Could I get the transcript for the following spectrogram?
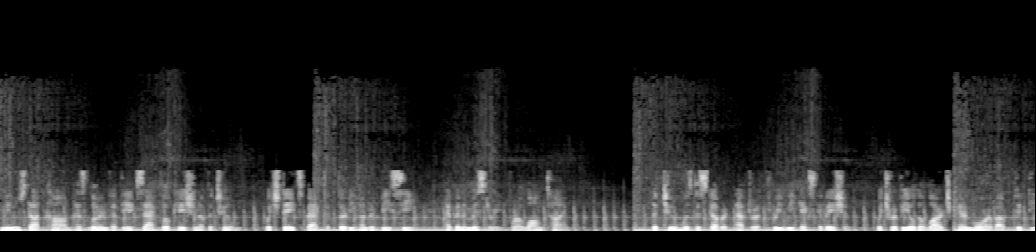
News.com has learned that the exact location of the tomb, which dates back to 3000 BC, had been a mystery for a long time. The tomb was discovered after a three-week excavation, which revealed a large cairn more about 50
